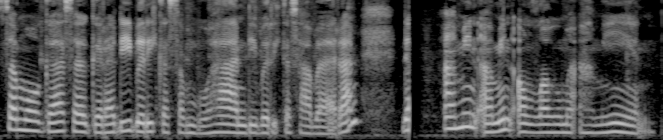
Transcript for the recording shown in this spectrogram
semoga segera diberi kesembuhan, diberi kesabaran. Dan amin amin Allahumma amin.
